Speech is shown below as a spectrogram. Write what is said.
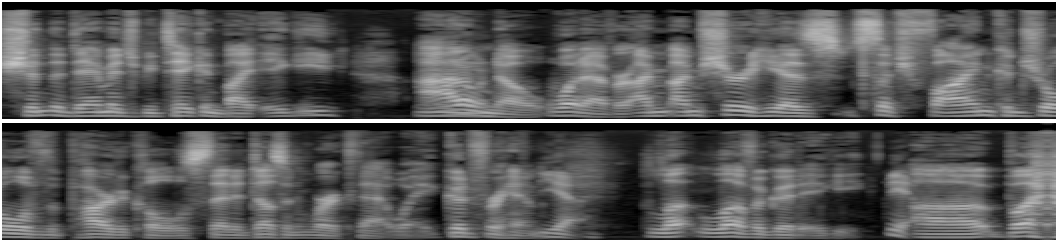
shouldn't the damage be taken by Iggy? I don't know. Whatever. I'm I'm sure he has such fine control of the particles that it doesn't work that way. Good for him. Yeah. Lo- love a good Iggy. Yeah. Uh, but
